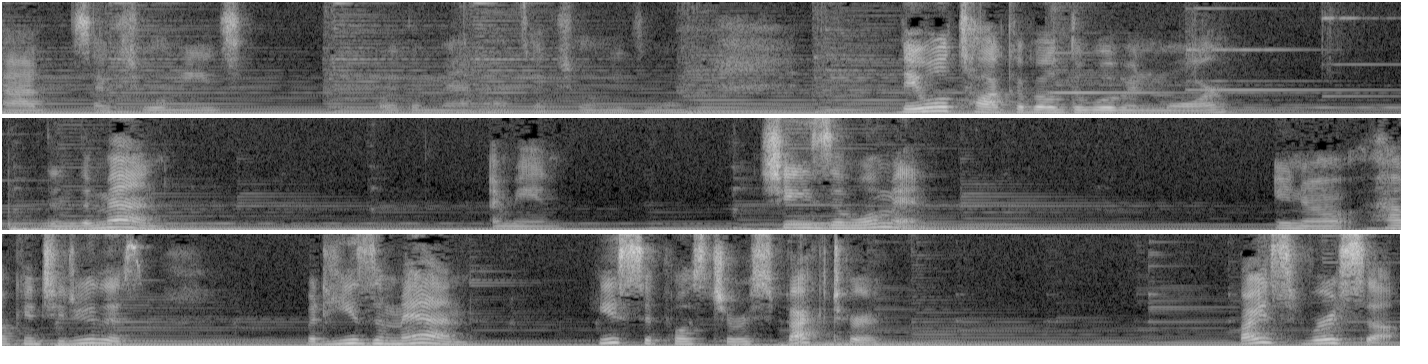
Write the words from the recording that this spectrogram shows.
had sexual needs, or the man had sexual needs more. They will talk about the woman more than the man. I mean, she's a woman. You know, how can she do this? But he's a man. He's supposed to respect her. Vice versa.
